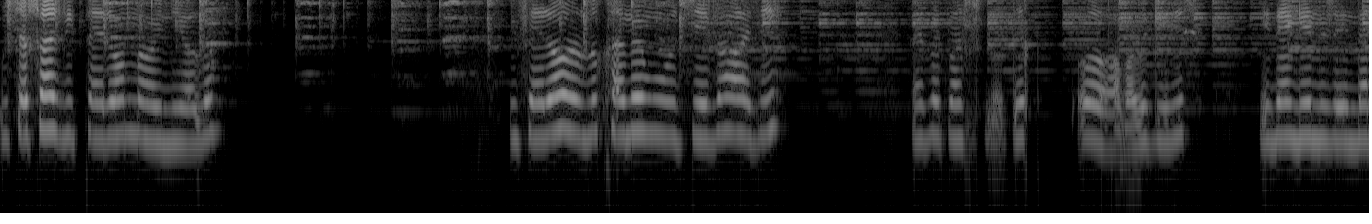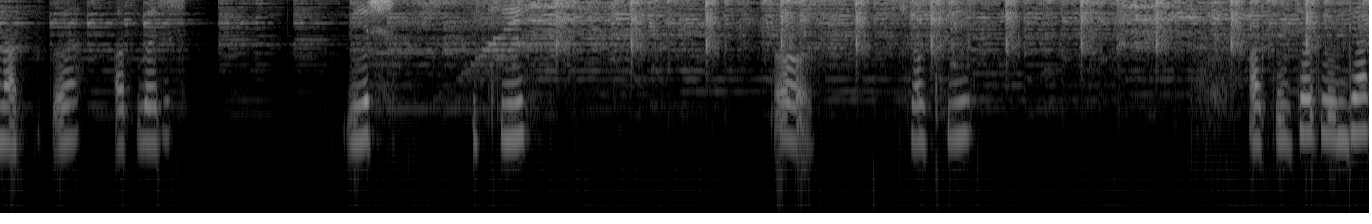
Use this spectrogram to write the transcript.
Bu sefer Viperon'la oynayalım. Viperon Luka'nın mucizevi hali. Evet başladık. O havalı giriş. Yedi engelin üzerinden atla, atlarız. Bir, iki, o çok iyi. Atlayacak engel.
